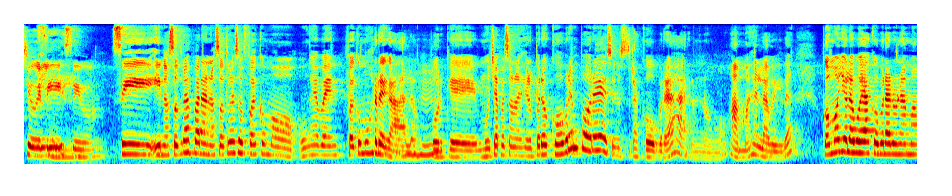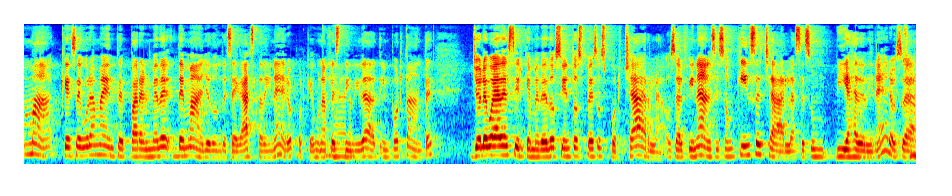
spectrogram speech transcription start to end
Chulísimo. Sí. y nosotras, para nosotros eso fue como un evento, fue como un regalo, porque muchas personas dijeron, pero cobren por eso, y nosotras cobrar, no, jamás en la vida. ¿Cómo yo le voy a cobrar a una mamá que seguramente para el mes de, mayo, donde se gasta dinero, porque es una festividad importante, yo le voy a decir que me dé 200 pesos por charla. O sea, al final, si son 15 charlas, es un viaje de dinero. O sea,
